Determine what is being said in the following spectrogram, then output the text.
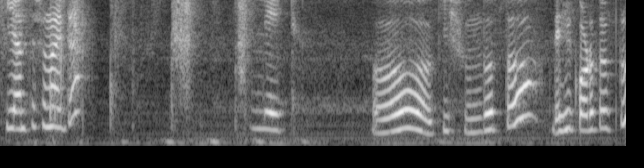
কি আনছে শোনা এটা? ও কি সুন্দর তো। দেখি করো তো একটু।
